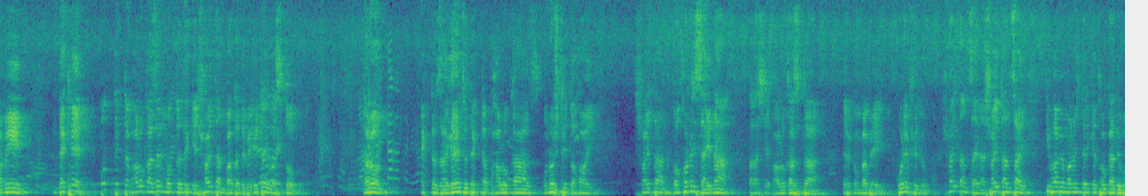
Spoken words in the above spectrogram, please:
আমিন। দেখেন, প্রত্যেকটা ভালো কাজের মধ্যে থেকে শয়তান বাধা দেবে, এটাই বাস্তব। কারণ একটা জায়গায় যদি একটা ভালো কাজ অনুষ্ঠিত হয়, শয়তান কখনোই চায় না তারা সে ভালো কাজটা এরকম ভাবে করে ফেলুক। শয়তান চায় না, শয়তান চায় কীভাবে মানুষদেরকে ধোকা দেব,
